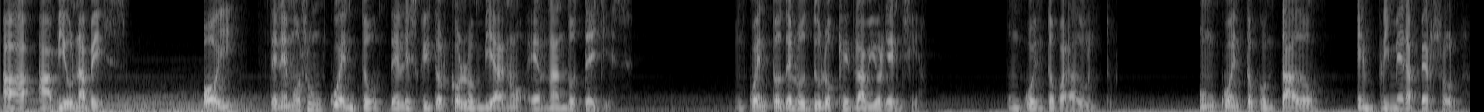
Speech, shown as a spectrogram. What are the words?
a Había una vez. Hoy tenemos un cuento del escritor colombiano Hernando Telles. Un cuento de lo duro que es la violencia. Un cuento para adultos. Un cuento contado en primera persona.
